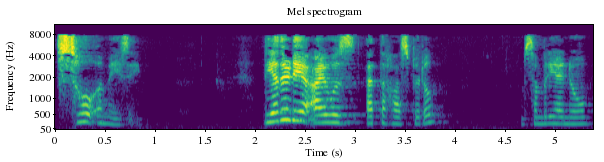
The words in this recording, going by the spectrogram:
So amazing. The other day I was at the hospital. Somebody I know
